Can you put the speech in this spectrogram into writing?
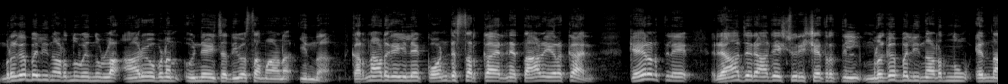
മൃഗബലി നടന്നുവെന്നുള്ള ആരോപണം ഉന്നയിച്ച ദിവസമാണ് ഇന്ന്. കർണാടകയിലെ കോൺഗ്രസ് സർക്കാരിനെ താഴെയിറക്കാൻ കേരളത്തിലെ രാജരാജേശ്വരി ക്ഷേത്രത്തിൽ മൃഗബലി നടന്നു എന്ന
